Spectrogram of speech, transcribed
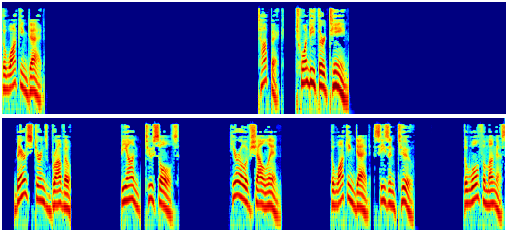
The Walking Dead. Topic 2013 Bear Stearns Bravo. Beyond, Two Souls. Hero of Shaolin. The Walking Dead, Season 2 The Wolf Among Us.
